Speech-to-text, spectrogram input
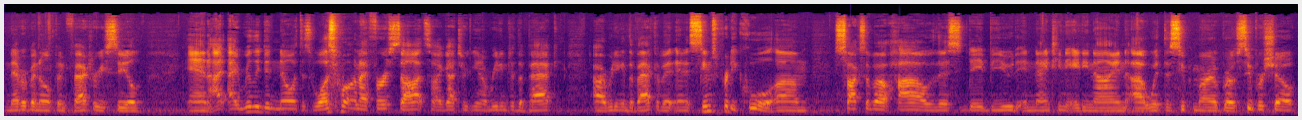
never been opened, factory sealed. And I, I, really didn't know what this was when I first saw it, so I got to you know reading to the back, uh, reading at the back of it, and it seems pretty cool. Um, it talks about how this debuted in 1989 uh, with the Super Mario Bros. Super Show,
